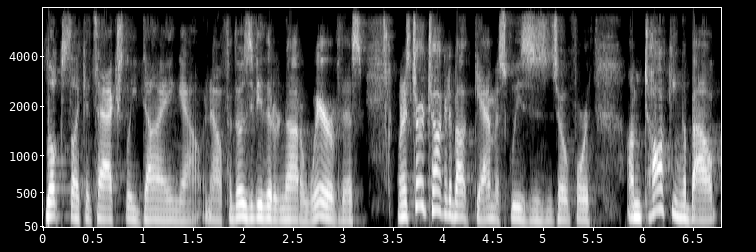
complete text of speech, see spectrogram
Looks like it's actually dying out. Now, for those of you that are not aware of this, when I start talking about gamma squeezes and so forth, I'm talking about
